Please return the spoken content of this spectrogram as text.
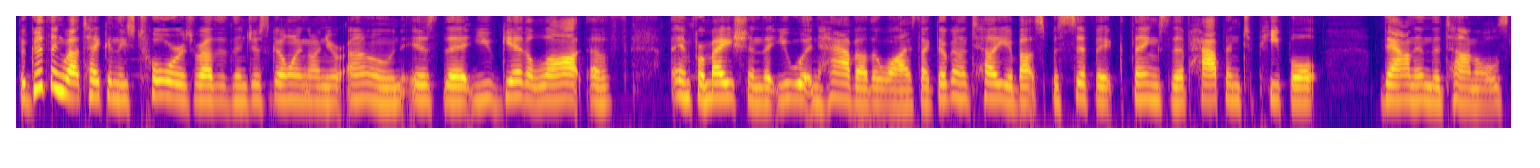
The good thing about taking these tours rather than just going on your own is that you get a lot of information that you wouldn't have otherwise. Like they're going to tell you about specific things that have happened to people down in the tunnels.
